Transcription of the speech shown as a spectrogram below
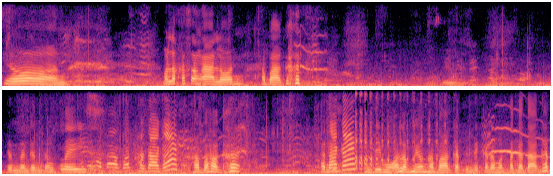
Yun. Malakas ang alon. Habagat. Ganda-gandang place. Habagat, hadagat. Habagat. Hadagat. Hindi mo alam yun, habagat. Hindi ka naman taga-dagat.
